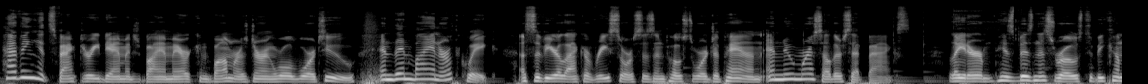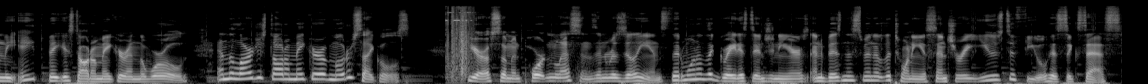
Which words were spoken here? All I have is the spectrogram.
Having its factory damaged by American bombers during World War II, and then by an earthquake, a severe lack of resources in post war Japan, and numerous other setbacks. Later, his business rose to become the eighth biggest automaker in the world, and the largest automaker of motorcycles. Here are some important lessons in resilience that one of the greatest engineers and businessmen of the 20th century used to fuel his success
